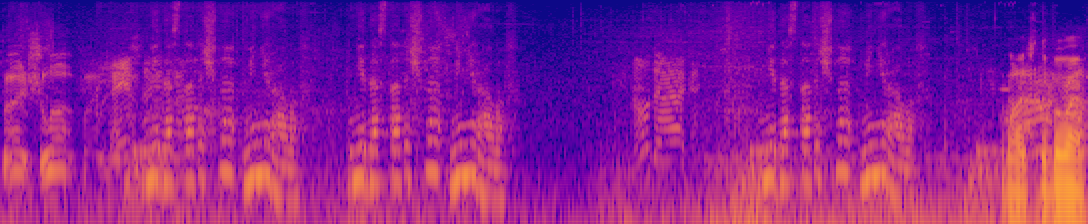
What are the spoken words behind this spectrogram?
Пошло, Недостаточно минералов. Недостаточно минералов. Недостаточно минералов. Давайте, добываем.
